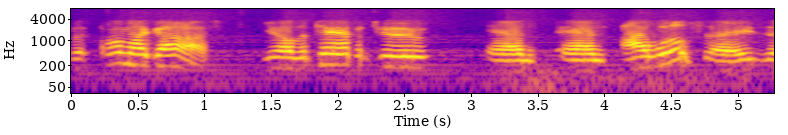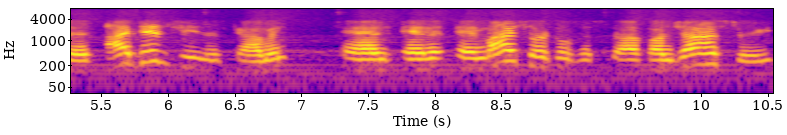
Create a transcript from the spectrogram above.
But oh my gosh, you know, the Tampa two, and and I will say that I did see this coming, and and in my circles and stuff on John Street,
